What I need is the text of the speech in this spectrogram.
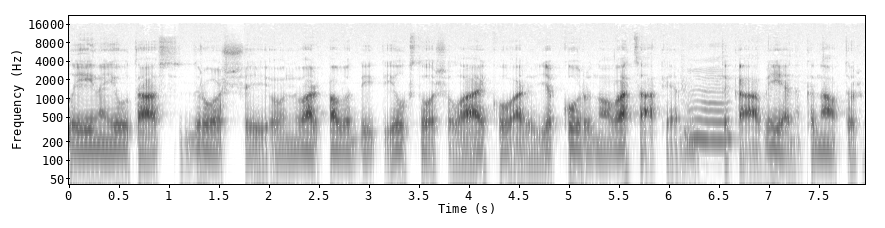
Līna jūtās droši un var pavadīt ilgstošu laiku ar jebkuru no vecākiem. Mm. Tā kā viena, ka nav tur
